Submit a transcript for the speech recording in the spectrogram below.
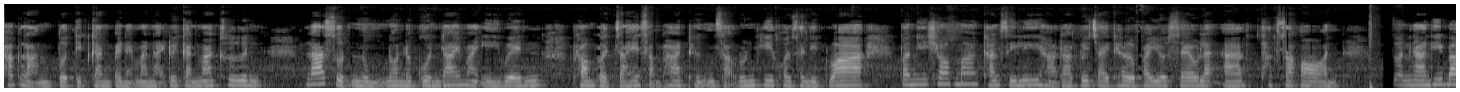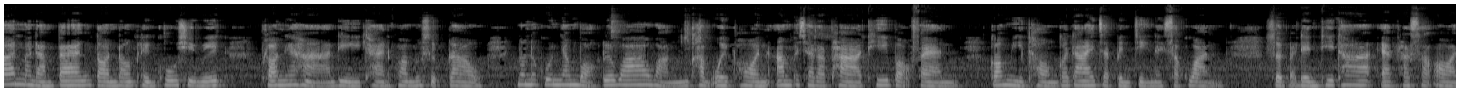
พักหลังตัวติดกันไปไหนมาไหนด้วยกันมากขึ้น ล่าสุดหนุ่มนนกุลได้มาอีเวนต์ พร้อมเปิดใจให้สัมภาษณ์ถึงสาวรุ่นพี่คนสนิทว่า ตอนนี้ชอบมากทั้งซีรีส์หารักด้วยใจเธอไฟโยเซลและแอฟทักษออน ส่วนงานที่บ้านมาดามแป้งตอนร้องเพลงคู่ชีวิต เพราะเนื้อหาดีแทนความรู้สึกเรา นนกุลยังบอกด้วยว่าหวังคำอวยพรอ้ำพัชรภาที่บอกแฟน ก็มีทองก็ได้จะเป็นจริงในสักวัน ส่วนประเด็นที่ถ้าแอฟทักษะออน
